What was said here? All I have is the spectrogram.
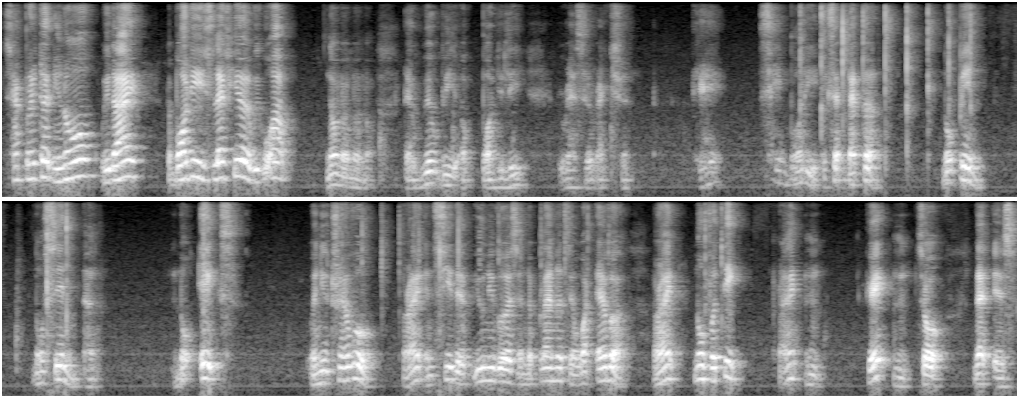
Separated, you know, we die, the body is left here, we go up. No, no, no, no. There will be a bodily resurrection. Okay? Same body, except better. No pain, no sin, no aches. When you travel, right, and see the universe and the planets and whatever, all right, no fatigue, right? Okay, so that is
